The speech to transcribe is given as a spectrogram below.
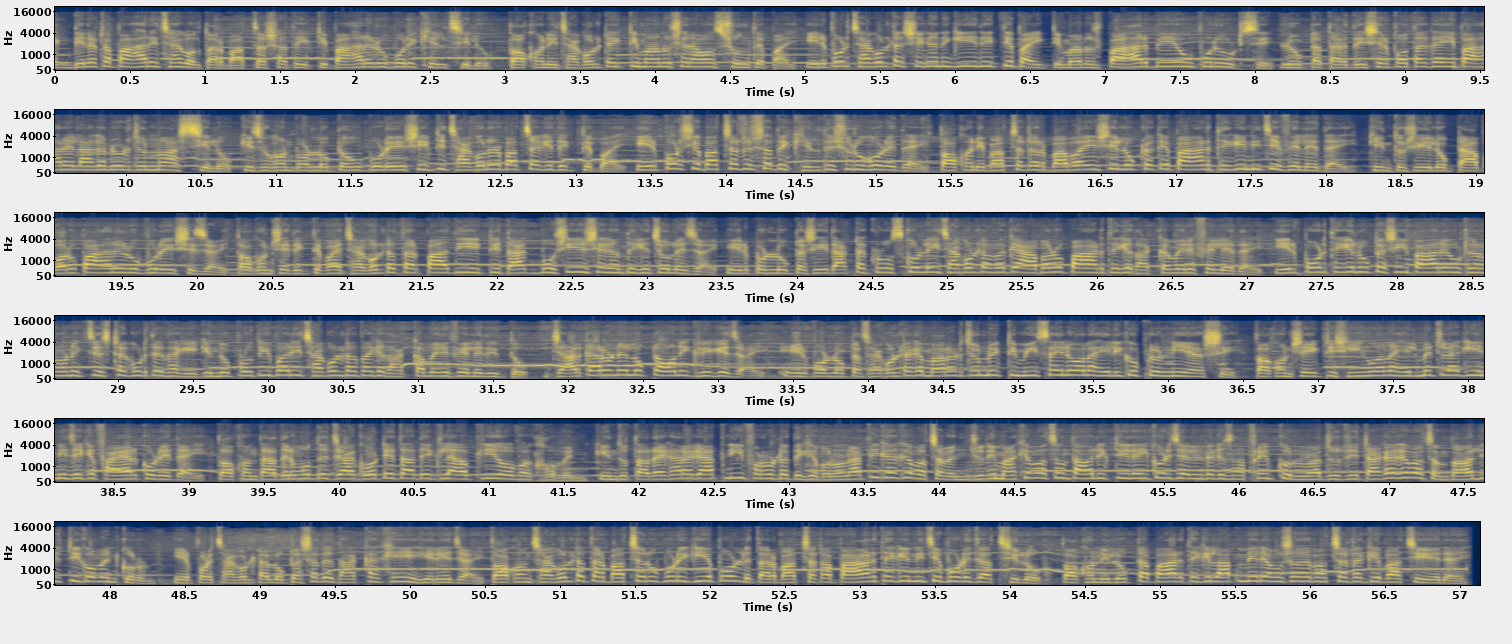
একদিন একটা পাহাড়ি ছাগল তার বাচ্চার সাথে একটি পাহাড়ের উপরে খেলছিল। তখনই ছাগলটা একটি মানুষের আওয়াজ শুনতে পায়। এরপর ছাগলটা সেখানে গিয়ে দেখতে পায় একটি মানুষ পাহাড় বেয়ে উপরে উঠছে। লোকটা তার দেশের পতাকা এই পাহাড়ে লাগানোর জন্য আসছিল। কিছুক্ষণ পর লোকটা উপরে এসে একটি ছাগলের বাচ্চাকে দেখতে পায়। এরপর সে বাচ্চাটার সাথে খেলতে শুরু করে দেয়। তখনই বাচ্চাটার বাবা এসে লোকটাকে পাহাড় থেকে নিচে ফেলে দেয়। কিন্তু সেই লোকটা আবারও পাহাড়ের উপরে এসে যায়। তখন সে দেখতে পায় ছাগলটা তার পা দিয়ে একটি দাগ বসিয়ে সেখান থেকে চলে যায়। এরপর লোকটা সেই দাগটা ক্রস করলেই ছাগলটা তাকে আবারও পাহাড় থেকে ধাক্কা মেরে ফেলে দেয়। এরপর থেকে লোকটা সেই পাহাড়ে ওঠার অনেক চেষ্টা করতে থাকে, কিন্তু প্রতিবারই ছাগলটা তাকে ধাক্কা মেরে ফেলে দিত, যার কারণে লোকটা অনেক রেগে যায়। এরপর লোকটা ছাগলটাকে মারার জন্য একটি মিসাইলওয়ালা হেলিকপ্টার নিয়ে আসে। তখন সে একটি সিংওয়ালা হেলমেট লাগিয়ে নিজেকে ফায়ার করে দেয়। তখন তাদের মধ্যে যা ঘটে তা দেখলে আপনি অবাক হবেন। কিন্তু তা দেখার আগে আপনি ফটোটা দেখে বলুন, আপনি কাকে বাঁচাবেন? যদি মাকে বাঁচান তাহলে একটি লাইক করে চ্যানেলটাকে সাবস্ক্রাইব করুন, আর যদি টাকাকে বাঁচান তাহলে একটি কমেন্ট করুন। এরপর ছাগলটা লোকটার সাথে ধাক্কা খেয়ে হেরে যায়। তখন ছাগলটা তার বাচ্চার উপরে গিয়ে পড়লে তার বাচ্চাটা পাহাড় থেকে নিচে পড়ে যাচ্ছিল। তখনই লোকটা পাহাড় থেকে লাফ মেরে অসহায় বাচ্চাটাকে বাঁচিয়ে নেয়।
